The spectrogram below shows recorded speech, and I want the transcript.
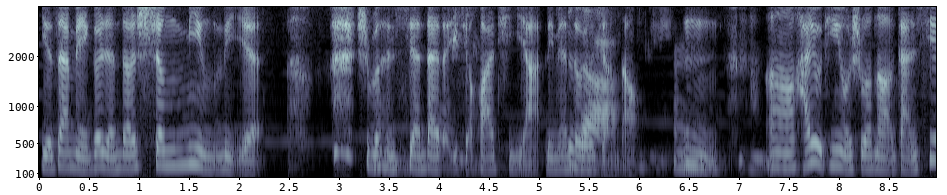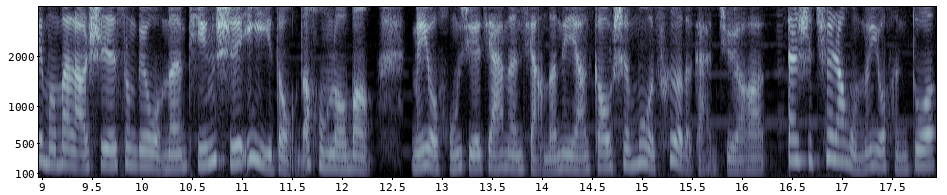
也在每个人的生命里。是不是很现代的一些话题呀？里面都有讲到。嗯嗯，还有听友说呢，感谢蒙曼老师送给我们平时易懂的《红楼梦》，没有红学家们讲的那样高深莫测的感觉啊，但是却让我们有很多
